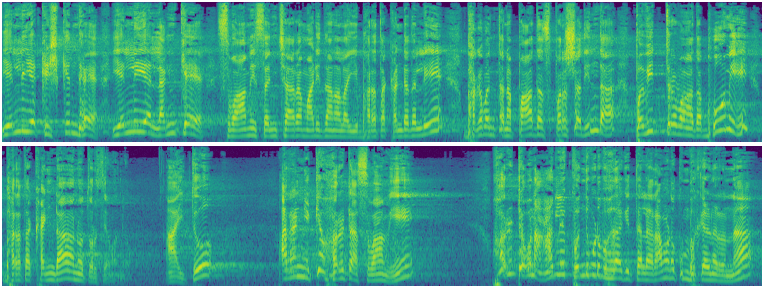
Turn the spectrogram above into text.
ಎಲ್ಲಿಯ ಕಿಷ್ಕಿಂಧೆ, ಎಲ್ಲಿಯ ಲಂಕೆ? ಸ್ವಾಮಿ ಸಂಚಾರ ಮಾಡಿದಾನಲ್ಲ ಈ ಭರತ ಖಂಡದಲ್ಲಿ. ಭಗವಂತನ ಪಾದ ಸ್ಪರ್ಶದಿಂದ ಪವಿತ್ರವಾದ ಭೂಮಿ ಭರತ ಖಂಡ ಅನ್ನೋ ತೋರಿಸ್ತೇವೆ ಆಯಿತು. ಅರಣ್ಯಕ್ಕೆ ಹೊರಟ ಸ್ವಾಮಿ. ಹೊರಟವನು ಆಗಲೇ ಕೊಂದು ಬಿಡಬಹುದಾಗಿತ್ತಲ್ಲ ರಾವಣ ಕುಂಭಕರ್ಣರನ್ನು.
